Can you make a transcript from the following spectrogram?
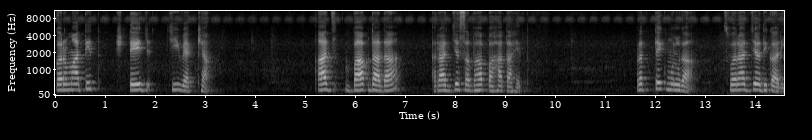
कर्मातीत स्टेजची व्याख्या. आज बापदादा राज्यसभा पाहत आहेत. प्रत्येक मुलगा स्वराज्य अधिकारी.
